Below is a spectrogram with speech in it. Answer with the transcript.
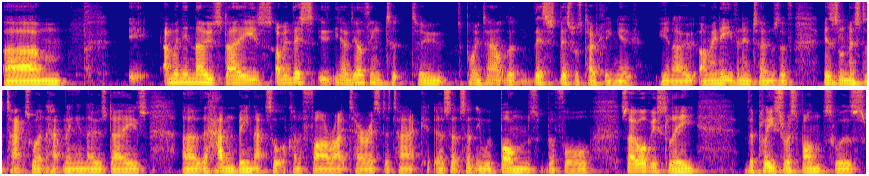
Um, I mean, in those days, I mean, this, you know, the other thing to to to point out that this this was totally new. You know, I mean, even in terms of Islamist attacks weren't happening in those days. Uh, there hadn't been that sort of kind of far right terrorist attack, uh, certainly with bombs before. So obviously, the police response was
